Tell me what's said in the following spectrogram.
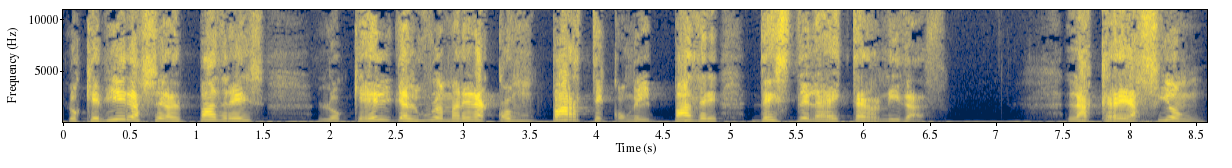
Lo que viere hacer al Padre es lo que Él de alguna manera comparte con el Padre desde la eternidad. La creación,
